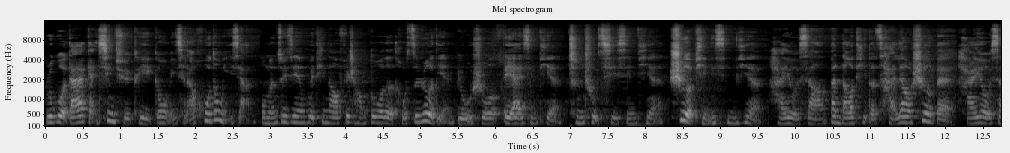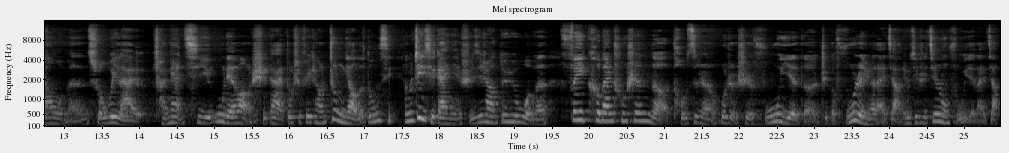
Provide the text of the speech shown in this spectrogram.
如果大家感兴趣，可以跟我们一起来互动一下。我们最近会听到非常多的投资热点，比如说 AI 芯片、存储器芯片、射频芯片，还有像半导体的材料设备，还有像我们说未来传感器、物联网时代都是非常重要的东。东西那么这些概念，实际上对于我们非科班出身的投资人或者是服务业的这个服务人员来讲，尤其是金融服务业来讲，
